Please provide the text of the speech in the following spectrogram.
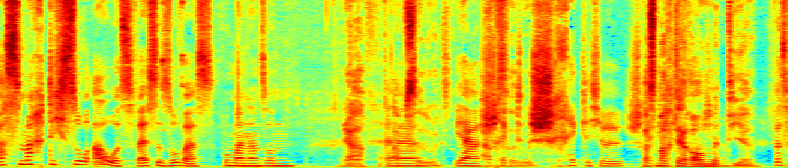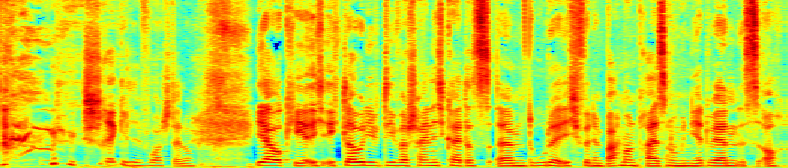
was macht dich so aus? Weißt du, sowas, wo man dann so ein. Ja, äh, absolut. Ja, absolut. schreckliche, schreckliche. Was macht der Raum mit dir? Was, schreckliche Vorstellung. Ja, okay. Ich, ich glaube, die, die Wahrscheinlichkeit, dass ähm, du oder ich für den Bachmann-Preis nominiert werden, ist auch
